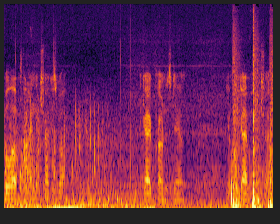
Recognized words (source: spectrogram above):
One guy behind the truck as well. The guy prone is down. Yeah, one guy behind the truck.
